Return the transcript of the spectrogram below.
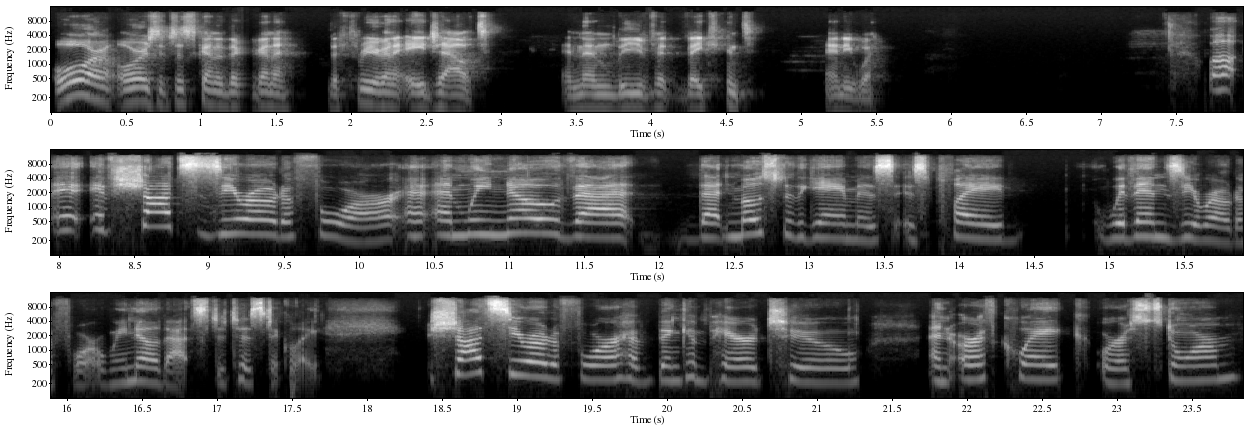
or or is it just to they're going to the three are going to age out and then leave it vacant anyway. Well, if shots zero to four, and we know that that most of the game is is played within zero to four, we know that statistically. Shots zero to four have been compared to an earthquake or a storm,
